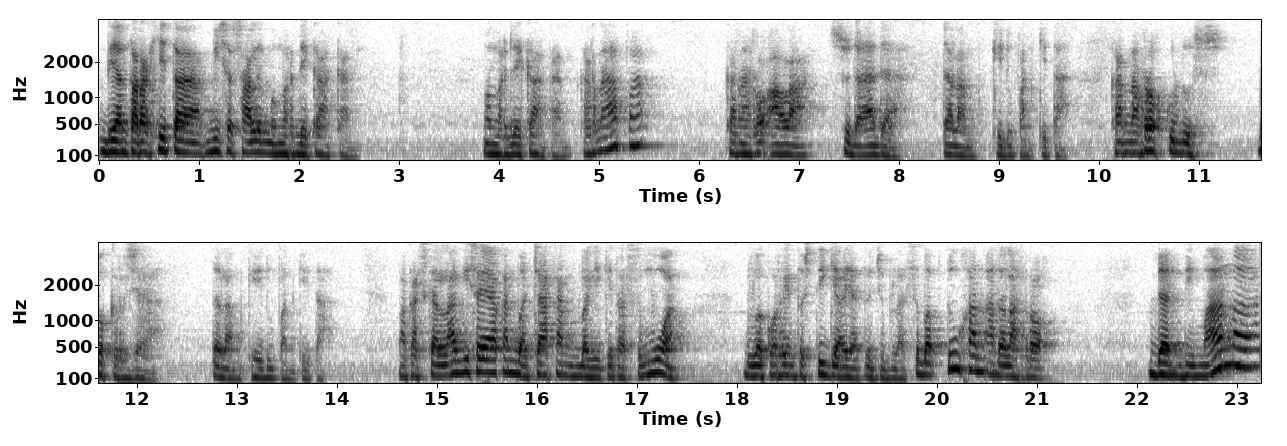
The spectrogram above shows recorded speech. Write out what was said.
di antara kita bisa saling memerdekakan memerdekakan. Karena apa? Karena roh Allah sudah ada dalam kehidupan kita. Karena roh kudus bekerja dalam kehidupan kita. Maka sekali lagi saya akan bacakan bagi kita semua 2 Korintus 3 ayat 17. Sebab Tuhan adalah roh. Dan di mana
